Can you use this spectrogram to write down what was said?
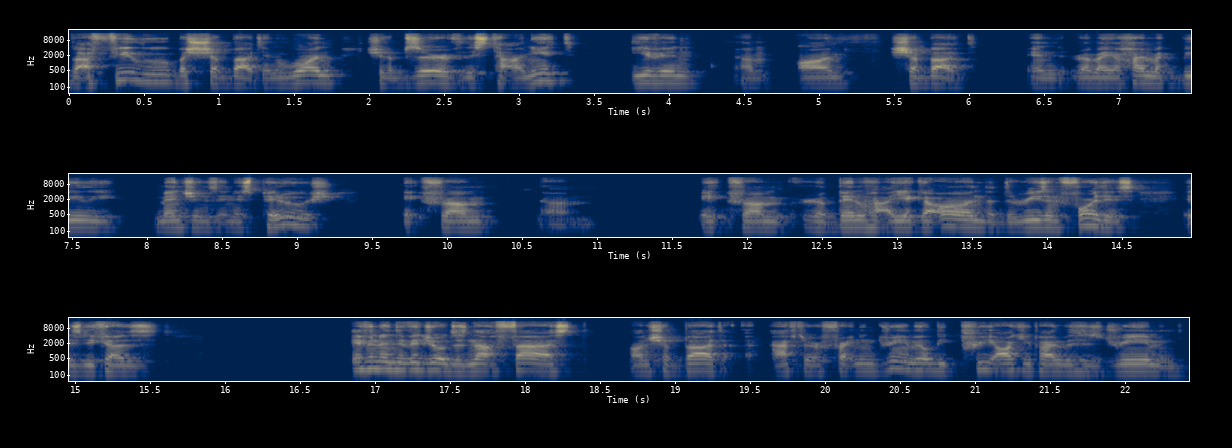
Va'afilu b'Shabbat, and one should observe this ta'anit even um, on Shabbat. And Rabbi Yochai Makbili mentions in his Perush it from um, it from Rabbeinu Hai Gaon that the reason for this is because if an individual does not fast on Shabbat after a frightening dream, he'll be preoccupied with his dream and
